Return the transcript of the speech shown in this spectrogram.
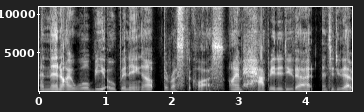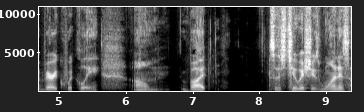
and then I will be opening up the rest of the class. I am happy to do that and to do that very quickly. Um, but so there's two issues. One is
